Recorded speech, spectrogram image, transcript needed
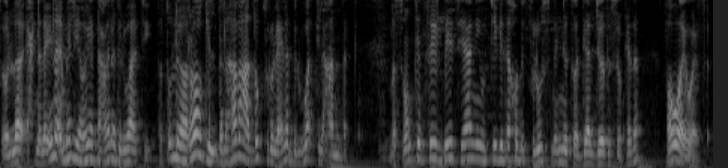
فيقول لها إحنا لقينا إيميليا وهي تعبانة دلوقتي. فتقول له يا راجل ده أنا هبعت دكتور العيله دلوقتي لعندك. بس ممكن تسيب البيت يعني وتيجي تاخد الفلوس مني وتوديها لجوديس وكده؟ فهو يوافق.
